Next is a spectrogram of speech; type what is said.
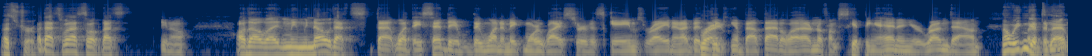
That's true. But that's what that's what that's, you know, although I mean, we know that's that what they said they, they want to make more live service games, right? And I've been Right. thinking about that a lot. I don't know if I'm skipping ahead in your rundown. No, we can get to that.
